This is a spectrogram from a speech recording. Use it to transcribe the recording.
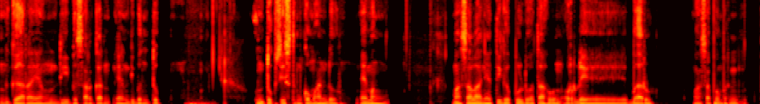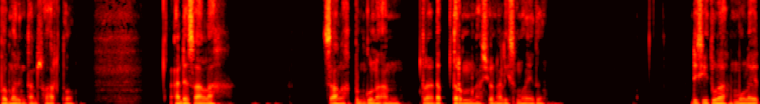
negara yang dibesarkan yang dibentuk untuk sistem komando. Memang masalahnya 32 tahun orde baru masa pemerintahan Soeharto. Ada salah salah penggunaan terhadap term nasionalisme itu. Di situlah mulai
